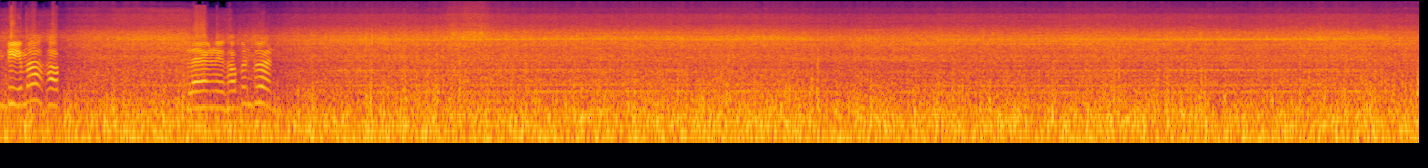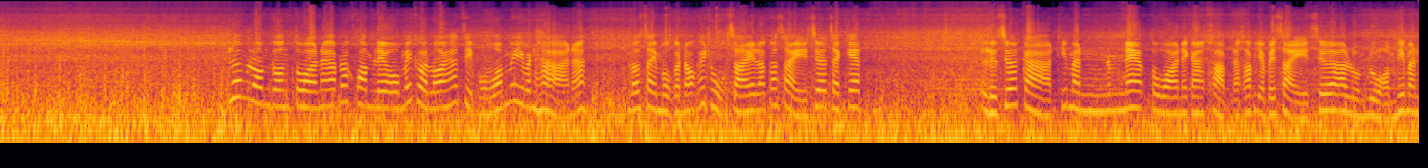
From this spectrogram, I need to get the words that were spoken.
งดีมากครับ แรงเลยครับเพื่อนๆเรื่องลมโดนตัวนะครับ ถ้าความเร็วไม่เกิน 150 ผมว่าไม่มีปัญหานะ เราใส่หมวกกันน็อกให้ถูกไซส์แล้วก็ใส่เสื้อแจ็คเก็ต หรือเสื้อกาดที่มันแนบตัวในการขับนะครับ อย่าไปใส่เสื้อหลวมๆที่มัน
